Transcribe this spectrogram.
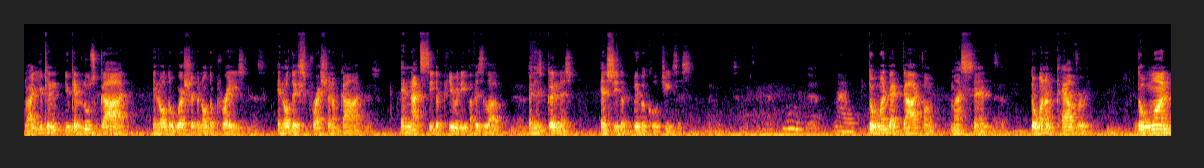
right? You can you can lose God in all the worship and all the praise Yes. and all the expression of God, Yes. and not see the purity of His love Yes. and His goodness, and see the biblical Jesus, Yeah. wow. the one that died from my sins. Yeah. the one on Calvary, the one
